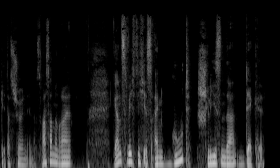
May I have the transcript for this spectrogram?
geht das schön in das Wasser mit rein. Ganz wichtig ist ein gut schließender Deckel.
